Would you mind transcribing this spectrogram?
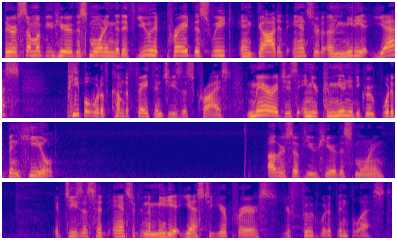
There are some of you here this morning that if you had prayed this week and God had answered an immediate yes, people would have come to faith in Jesus Christ. Marriages in your community group would have been healed. Others of you here this morning, if Jesus had answered an immediate yes to your prayers, your food would have been blessed.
